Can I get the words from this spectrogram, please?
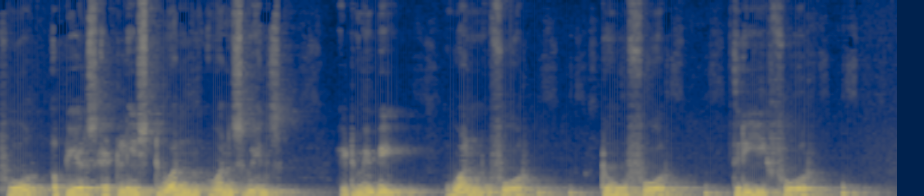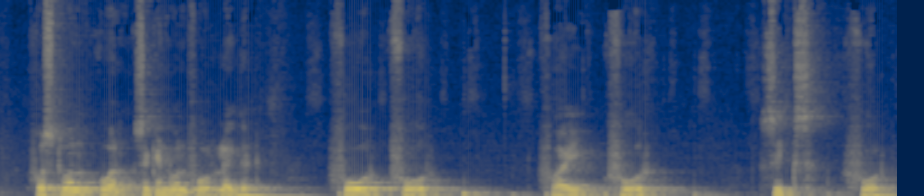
4 appears at least one once means it may be 1 4 2 4 3 4 first one 1 second one 4 like that. 4 4 5 4 6 4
